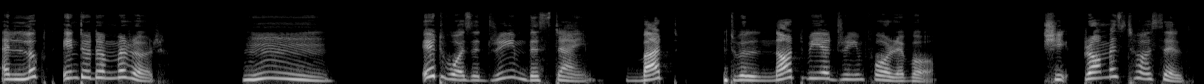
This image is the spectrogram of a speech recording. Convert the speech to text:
and looked into the mirror. Hmm. It was a dream this time, but it will not be a dream forever. She promised herself,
